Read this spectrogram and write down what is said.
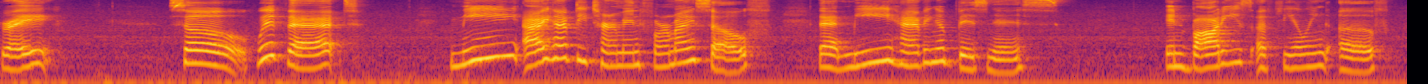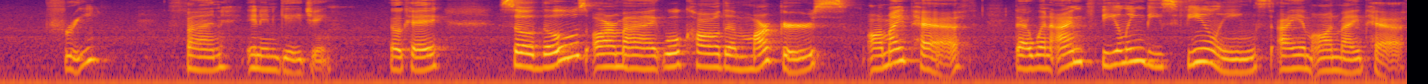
Right? So with that, me, I have determined for myself that me having a business embodies a feeling of free, fun, and engaging. Okay? So those are my, we'll call them markers on my path that when I'm feeling these feelings, I am on my path.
